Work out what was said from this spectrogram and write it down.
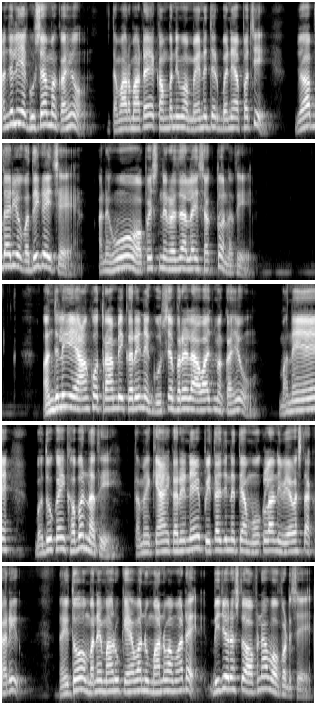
અંજલિએ ગુસ્સામાં કહ્યું, તમારા માટે કંપનીમાં મેનેજર બન્યા પછી જવાબદારીઓ વધી ગઈ છે અને હું ઓફિસની રજા લઈ શકતો નથી. અંજલિએ આંખો ત્રાંબી કરીને ગુસ્સે ભરેલા અવાજમાં કહ્યું, મને બધું કંઈ ખબર નથી. તમે ક્યાંય કરીને પિતાજીને ત્યાં મોકલાની વ્યવસ્થા કરી. નહીં તો મને મારું કહેવાનું માનવા માટે બીજો રસ્તો અપનાવવો પડશે.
